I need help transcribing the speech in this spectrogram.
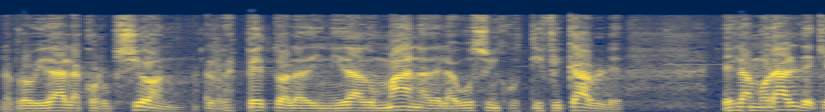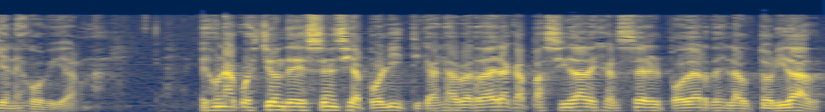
la probidad de la corrupción, el respeto a la dignidad humana del abuso injustificable, es la moral de quienes gobiernan. Es una cuestión de esencia política, es la verdadera capacidad de ejercer el poder desde la autoridad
